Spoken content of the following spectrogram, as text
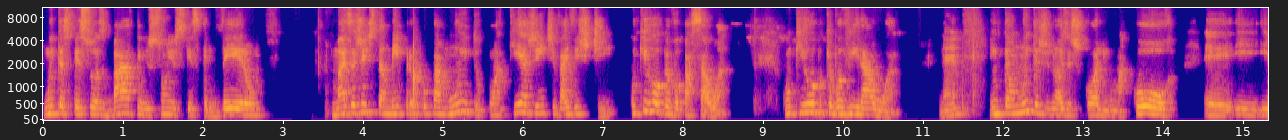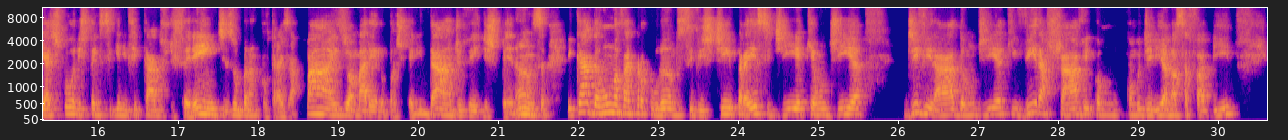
muitas pessoas batem os sonhos que escreveram, mas a gente também preocupa muito com a que a gente vai vestir, com que roupa eu vou passar o ano, com que roupa que eu vou virar o ano, né? Então muitas de nós escolhem uma cor, é, e, e, as cores têm significados diferentes, o branco traz a paz, o amarelo prosperidade, o verde esperança, e cada uma vai procurando se vestir para esse dia, que é um dia de virada, um dia que vira a chave, como, como diria a nossa Fabi,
